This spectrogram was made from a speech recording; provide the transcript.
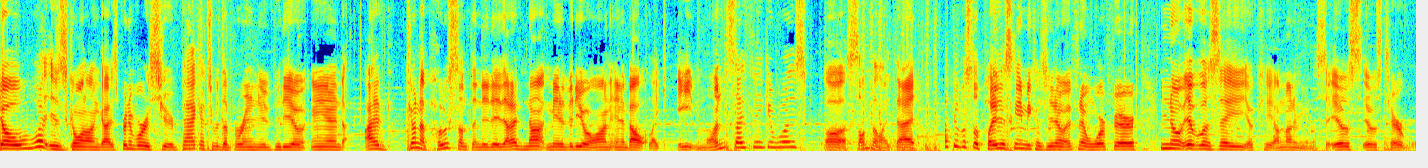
Yo, what is going on guys? Brandon Vorhis here, back at you with a brand new video, and I'm gonna post something today that I've not made a video on in about like 8 months, I think it was, uh, something like that. A lot of people still play this game because, you know, Infinite Warfare, you know, it was a, okay, I'm not even gonna say, it was, it was terrible,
